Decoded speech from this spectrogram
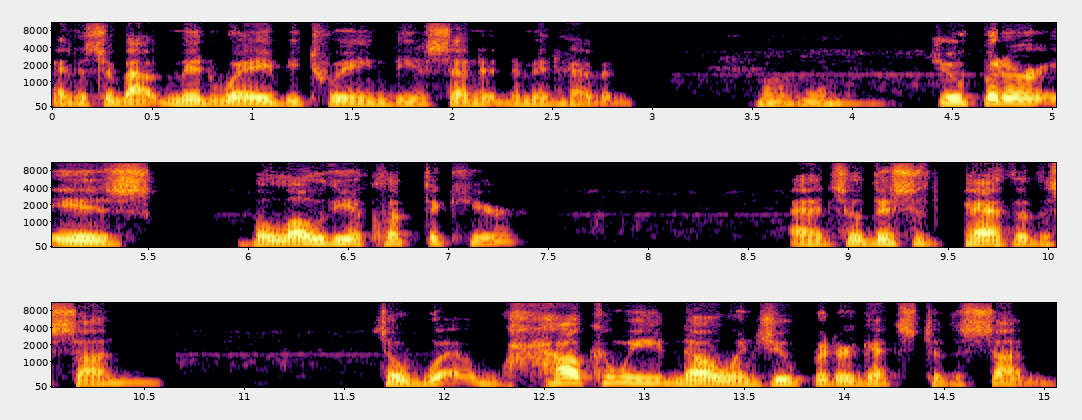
And it's about midway between the ascendant and the midheaven. Mm-hmm. Jupiter is below the ecliptic here. And so this is the path of the sun. So, wh- how can we know when Jupiter gets to the sun?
